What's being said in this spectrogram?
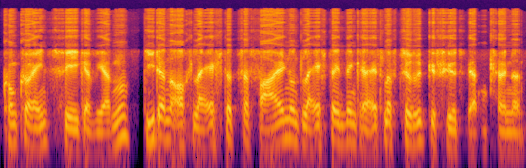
konkurrenzfähiger werden, die dann auch leichter zerfallen und leichter in den Kreislauf zurückgeführt werden können.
